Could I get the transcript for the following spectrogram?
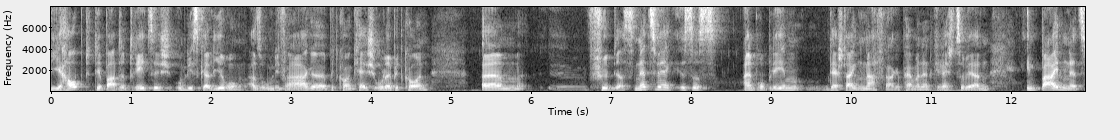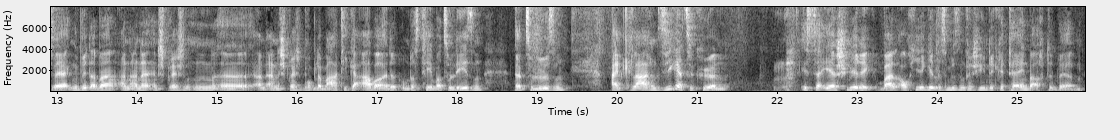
die Hauptdebatte dreht sich um die Skalierung, also um die Frage Bitcoin Cash oder Bitcoin. Ähm, für das Netzwerk ist es ein Problem der steigenden Nachfrage permanent gerecht zu werden. In beiden Netzwerken wird aber an einer entsprechenden, äh, an einer entsprechenden Problematik gearbeitet, um das Thema zu lesen, äh, zu lösen. Einen klaren Sieger zu küren, ist da eher schwierig, weil auch hier gilt, es müssen verschiedene Kriterien beachtet werden.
